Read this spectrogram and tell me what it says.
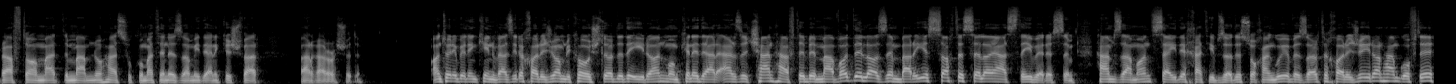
رفت آمد. ممنوع هست حکومت نظامی در این کشور برقرار شده. آنتونی بلینکین وزیر خارجه آمریکا هشدار داده ایران ممکنه در عرض چند هفته به مواد لازم برای ساخت سلاح هسته‌ای برسه. همزمان سعید خطیبزاده سخنگوی وزارت خارجه ایران هم گفته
